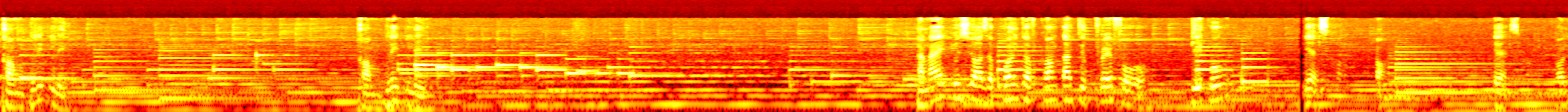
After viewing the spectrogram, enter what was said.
completely, completely. Can I use you as a point of contact to pray for people? Yes, come, come. Yes, come.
